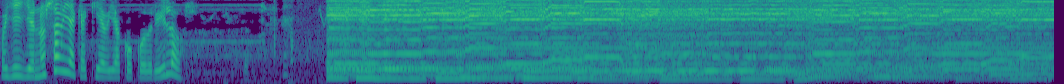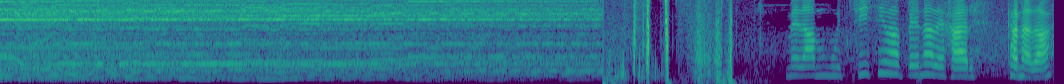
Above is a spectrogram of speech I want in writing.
Oye, yo no sabía que aquí había cocodrilos. Da muchísima pena dejar Canadá,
